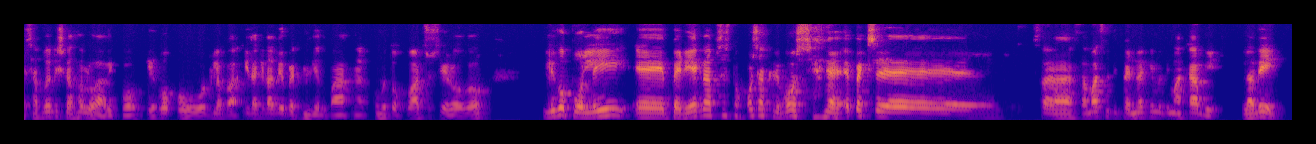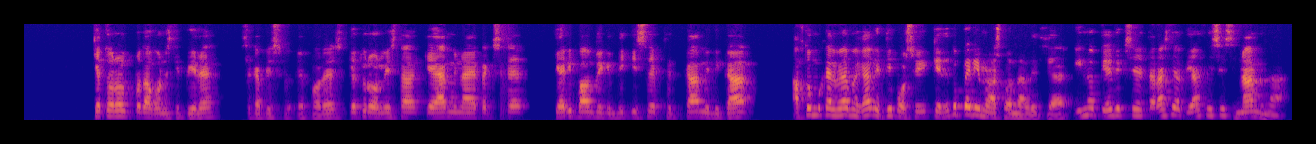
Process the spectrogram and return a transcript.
σε αυτό δεν είσαι καθόλου άδικο. Και εγώ που έβλεπα, είδα και τα δύο παιχνίδια του Παναθηναϊκού με το Κουάτσο στη Ρόδο, λίγο πολύ ε, περιέγραψες το πώς ακριβώς έπαιξε στα, στα μάτια με τη Φενέρ και με τη Μακάμπη. Δηλαδή, και το ρόλο του πρωταγωνιστή πήρε σε κάποιες φορές και του ρολίστα και άμυνα έπαιξε και rebound διεκδίκησε επιθετικά αμυντικά. Αυτό που μου έκανε μια μεγάλη εντύπωση και δεν το περίμενα να σου πω την αλήθεια είναι ότι έδειξε τεράστια διάθεση στην άμυνα.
